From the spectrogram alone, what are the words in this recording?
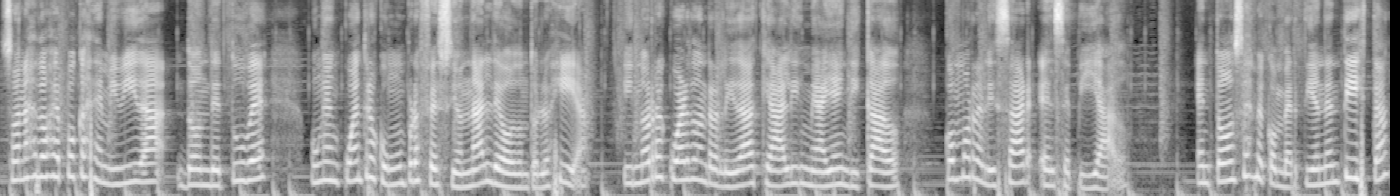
Son las dos épocas de mi vida donde tuve un encuentro con un profesional de odontología y no recuerdo en realidad que alguien me haya indicado cómo realizar el cepillado. Entonces me convertí en dentista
